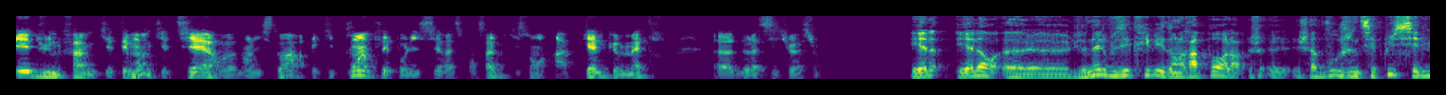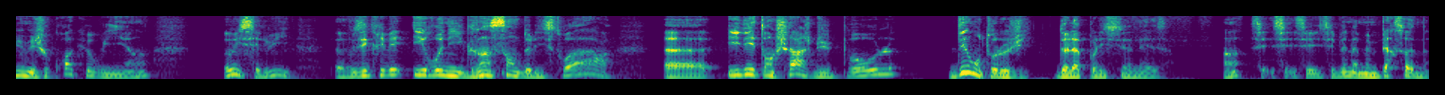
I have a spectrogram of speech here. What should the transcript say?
et d'une femme qui est témoin, qui est tiers euh, dans l'histoire, et qui pointe les policiers responsables qui sont à quelques mètres de la situation. Et alors, Lionel, vous écrivez dans le rapport, alors je- j'avoue, je ne sais plus si c'est lui, mais je crois que oui. hein. Oui, c'est lui. Vous écrivez ironie grinçante de l'histoire. Euh, il est en charge du pôle déontologie de la police lyonnaise. Hein c'est- bien la même personne.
